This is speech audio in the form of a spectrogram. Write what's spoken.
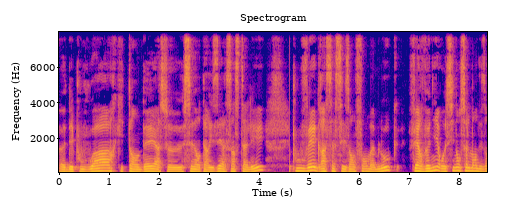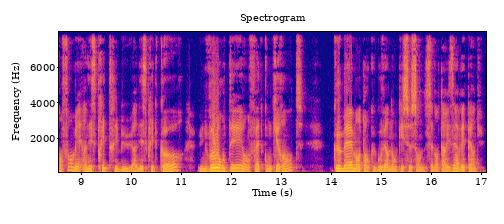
euh, des pouvoirs qui tendaient à se sédentariser, à s'installer, pouvaient, grâce à ces enfants mamelouks, faire venir aussi non seulement des enfants, mais un esprit de tribu, un esprit de corps, une volonté en fait conquérante, qu'eux-mêmes, en tant que gouvernants qui se sédentarisaient, avaient perdu.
